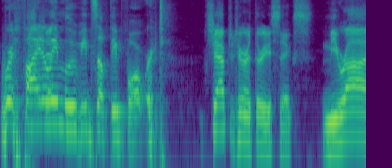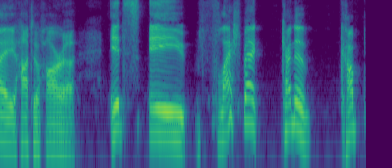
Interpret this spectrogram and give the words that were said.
We're finally moving something forward. Chapter 236. Mirai Hatohara. It's a flashback kind of comp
